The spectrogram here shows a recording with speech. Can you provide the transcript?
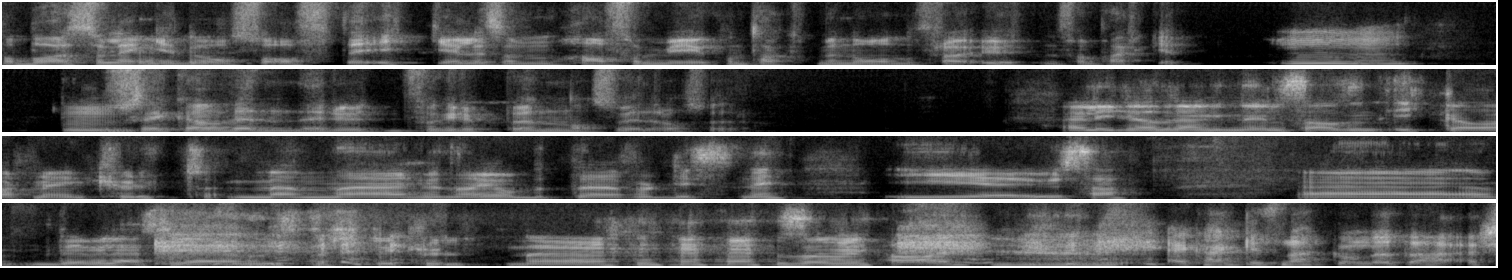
Og bare så lenge du også ofte ikke liksom, har for mye kontakt med noen fra utenfor parken. Mm. Du skal ikke ha venner utenfor gruppen osv. osv. Jeg liker at Ragnhild sa at hun ikke hadde vært med i en kult, men eh, hun har jobbet eh, for Disney i USA. Eh, Det vil jeg si er en av de største kultene som vi har. Jeg kan ikke snakke om dette her.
